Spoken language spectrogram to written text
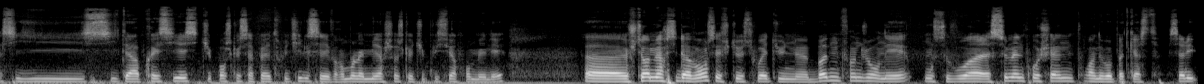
si si tu apprécié, si tu penses que ça peut être utile, c'est vraiment la meilleure chose que tu puisses faire pour m'aider. Euh, je te remercie d'avance et je te souhaite une bonne fin de journée. On se voit la semaine prochaine pour un nouveau podcast. Salut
